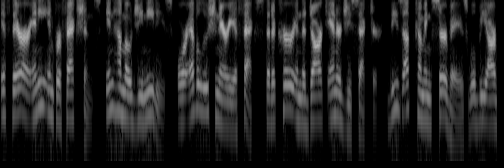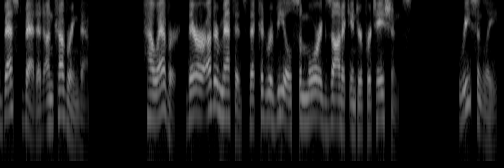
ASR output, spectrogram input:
If there are any imperfections, inhomogeneities, or evolutionary effects that occur in the dark energy sector, these upcoming surveys will be our best bet at uncovering them. However, there are other methods that could reveal some more exotic interpretations. Recently,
